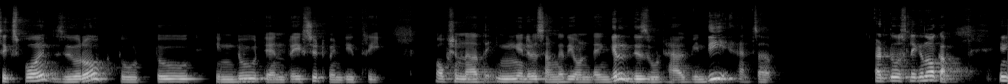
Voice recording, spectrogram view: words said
six point zero two two into ten raise two twenty three ഓപ്ഷനകത്ത് ഇങ്ങനെ ഒരു സംഗതി ഉണ്ടെങ്കിൽ this would have been the answer അടുത്ത ദിവസത്തിലേക്ക് നോക്കാം. ഇനി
